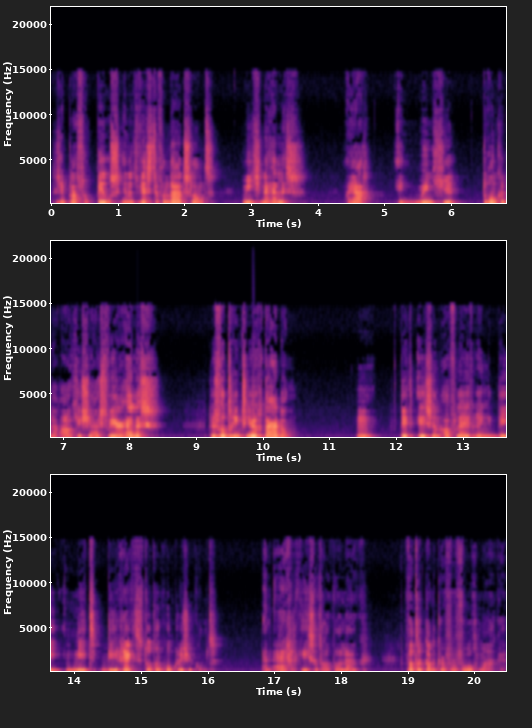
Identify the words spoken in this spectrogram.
Dus in plaats van pils in het westen van Duitsland, München en Helles. Maar ja, in München dronken de oudjes juist weer Helles. Dus wat drinkt de jeugd daar dan? Hm, dit is een aflevering die niet direct tot een conclusie komt. En eigenlijk is dat ook wel leuk. Want dan kan ik er vervolg maken.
